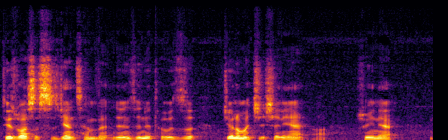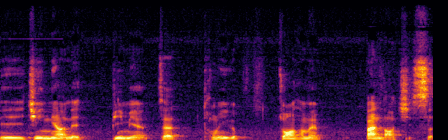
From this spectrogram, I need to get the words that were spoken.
最主要是时间成本。人生的投资就那么几十年啊。所以呢，你尽量的避免在同一个桩上面绊倒几次，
